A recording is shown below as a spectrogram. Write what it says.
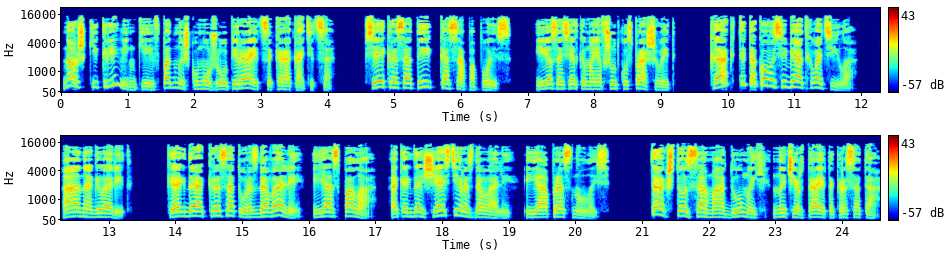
Ножки кривенькие, в подмышку мужу упирается, каракатица. Всей красоты коса по пояс. Ее соседка моя в шутку спрашивает: "Как ты такого себя отхватила?" А она говорит: когда красоту раздавали, я спала, а когда счастье раздавали, я проснулась. Так что сама думай, на черта эта красота.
